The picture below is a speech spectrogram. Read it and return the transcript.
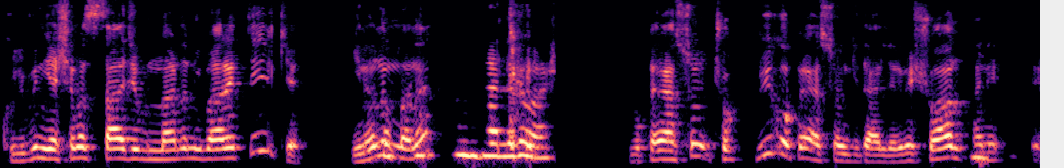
kulübün yaşaması sadece bunlardan ibaret değil ki. İnanın bana giderleri var. operasyon çok büyük operasyon giderleri ve şu an hani e,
